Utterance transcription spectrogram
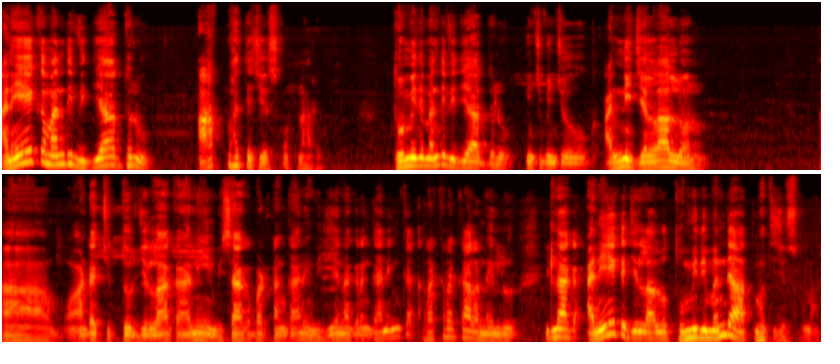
అనేక మంది విద్యార్థులు ఆత్మహత్య చేసుకుంటున్నారు. తొమ్మిది మంది విద్యార్థులు ఇంచుమించు అన్ని జిల్లాల్లోనూ అంటే చిత్తూరు జిల్లా కానీ విశాఖపట్నం కానీ విజయనగరం కానీ ఇంకా రకరకాల నెల్లూరు ఇలాగ అనేక జిల్లాల్లో తొమ్మిది మంది ఆత్మహత్య చేసుకున్నారు.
